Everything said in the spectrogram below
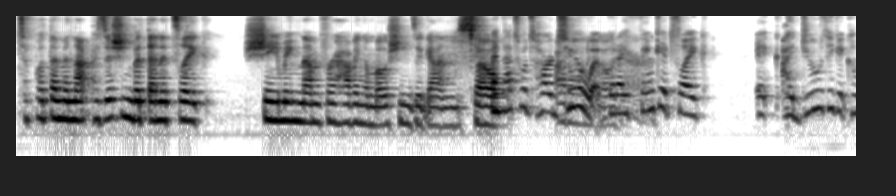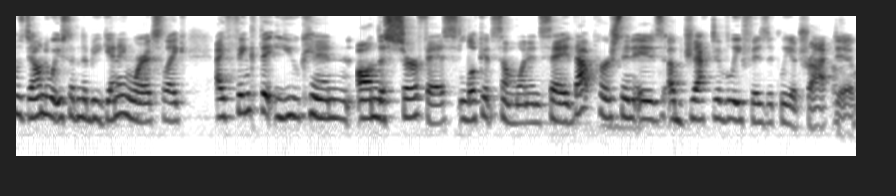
to put them in that position, but then it's like shaming them for having emotions again. So and that's what's hard too but i think it's like it, I do think it comes down to what you said in the beginning, where it's like, I think that you can, on the surface, look at someone and say, that person is objectively physically attractive,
